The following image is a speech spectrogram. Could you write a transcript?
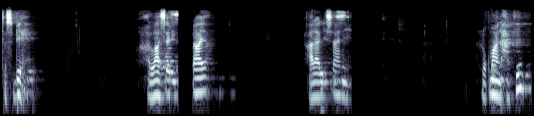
Tasbih. Allah said in the ayah, على لسان لقمان الحكيم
